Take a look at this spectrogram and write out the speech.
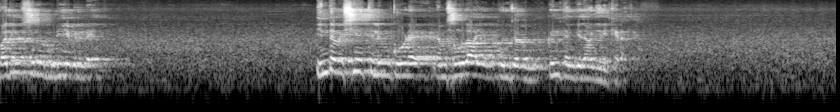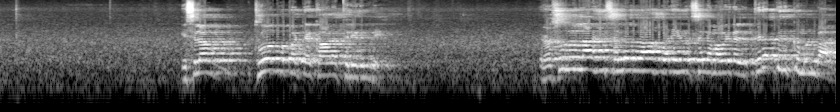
பதில் சொல்ல முடியவில்லை. இந்த விஷயத்திலும் கூட நம் சமுதாயம் கொஞ்சம் பின்தங்கிதான் இருக்கிறது. இஸ்லாம் துவங்கப்பட்ட காலத்திலிருந்து ரசூலுல்லாஹி சல்லாஹ் அலைஹி செல்லம் அவர்கள் பிறப்பிற்கு முன்பாக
